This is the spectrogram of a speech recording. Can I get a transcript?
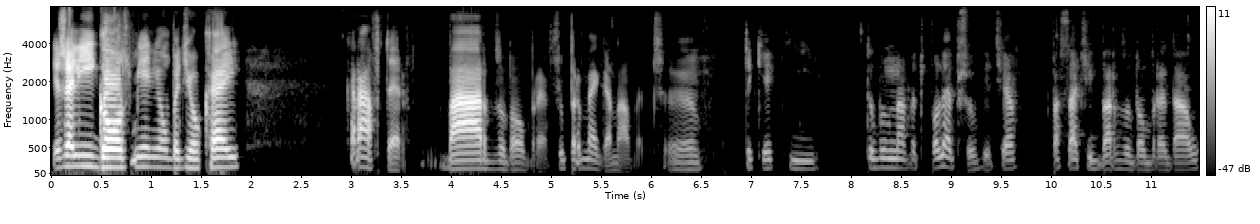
Jeżeli go zmienią, będzie ok. Crafter, bardzo dobre, super mega nawet. Yy, tak jak i tu bym nawet polepszył, wiecie. Passacik bardzo dobre dał.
